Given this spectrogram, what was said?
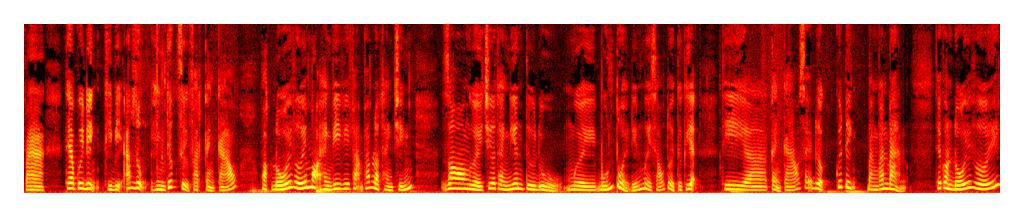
và theo quy định thì bị áp dụng hình thức xử phạt cảnh cáo hoặc đối với mọi hành vi vi phạm pháp luật hành chính do người chưa thành niên từ đủ 14 tuổi đến 16 tuổi thực hiện thì à, cảnh cáo sẽ được quyết định bằng văn bản. Thế còn đối với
